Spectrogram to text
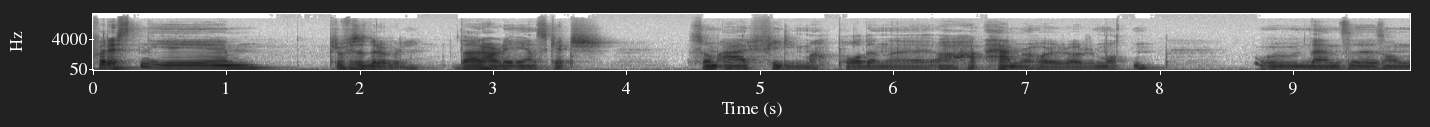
Forresten, i um, Professor Drøvel, der har de en sketsj som er filma på denne ah, Hammer Horror-måten. Det er en sånn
